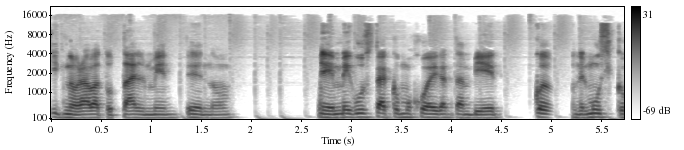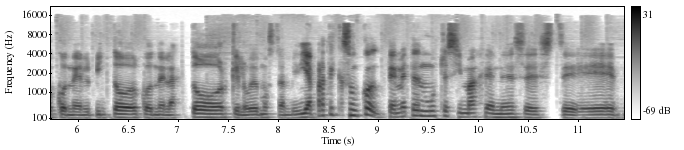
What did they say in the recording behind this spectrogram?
ignoraba totalmente, ¿no? Eh, me gusta cómo juegan también con, el músico, con el pintor, con el actor, que lo vemos también. Y aparte que son, te meten muchas imágenes, este,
